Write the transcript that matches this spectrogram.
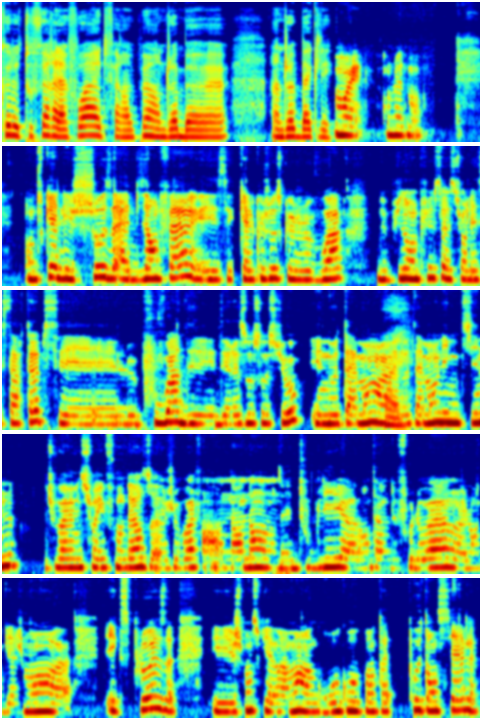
que de tout faire à la fois et de faire un peu un job, euh, un job bâclé. Ouais, complètement. En tout cas, les choses à bien faire, et c'est quelque chose que je vois de plus en plus euh, sur les startups, c'est le pouvoir des, réseaux sociaux, et notamment, euh, notamment LinkedIn. Tu vois, même sur eFounders, euh, je vois, en un an, on a doublé euh, en termes de followers, euh, l'engagement explose. Et je pense qu'il y a vraiment un gros, gros potentiel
